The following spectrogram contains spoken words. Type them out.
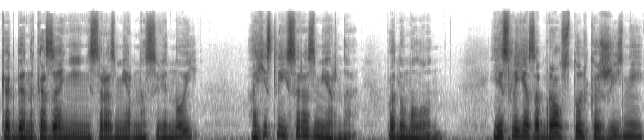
Когда наказание несоразмерно с виной, а если и соразмерно, подумал он, если я забрал столько жизней,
